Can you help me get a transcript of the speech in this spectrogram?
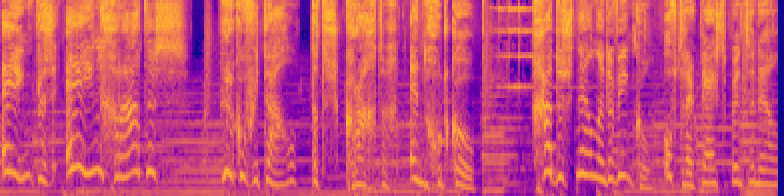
1 plus 1 gratis. Lucovital, dat is krachtig en goedkoop. Ga dus snel naar de winkel of trekpleister.nl.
